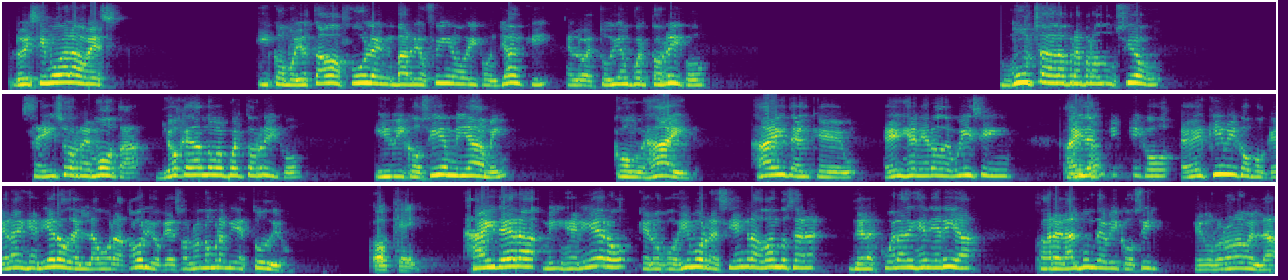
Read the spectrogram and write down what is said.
Lo hicimos a la vez. Y como yo estaba full en Barrio Fino y con Yankee, en los estudios en Puerto Rico, mucha de la preproducción se hizo remota, yo quedándome en Puerto Rico y Vicosí en Miami con Hyde. Hyde, el que es ingeniero de Wisin, Hyde químico, es el químico porque era ingeniero del laboratorio, que eso no nombra mi estudio. Ok. Hyde era mi ingeniero que lo cogimos recién graduándose de la escuela de ingeniería para el álbum de Vicosí, en honor a la verdad.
